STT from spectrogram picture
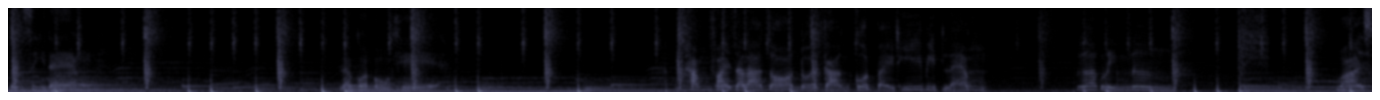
เป็นสีแดง แล้วกดโอเคทำไฟจราจรโดยการกดไปที่บิตแลมเลือกลิงก์หนึ่ง Y 0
